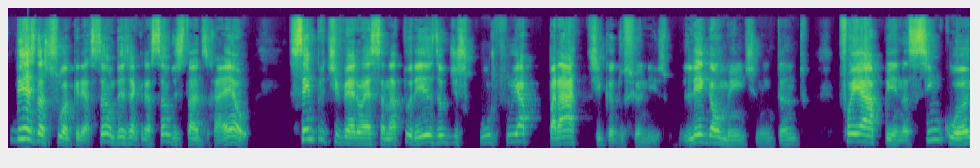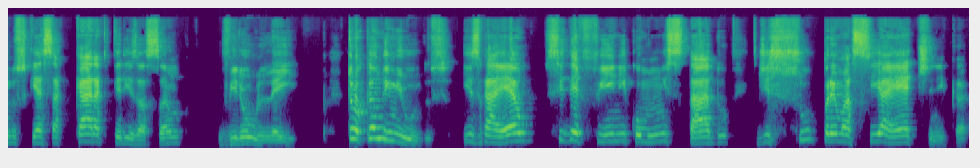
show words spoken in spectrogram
Desde a sua criação, desde a criação do Estado de Israel, sempre tiveram essa natureza o discurso e a prática do sionismo. Legalmente, no entanto, foi há apenas cinco anos que essa caracterização virou lei. Trocando em miúdos, Israel se define como um Estado de supremacia étnica,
